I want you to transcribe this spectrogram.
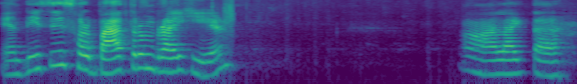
And this is her bathroom right here. Oh, I like that.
